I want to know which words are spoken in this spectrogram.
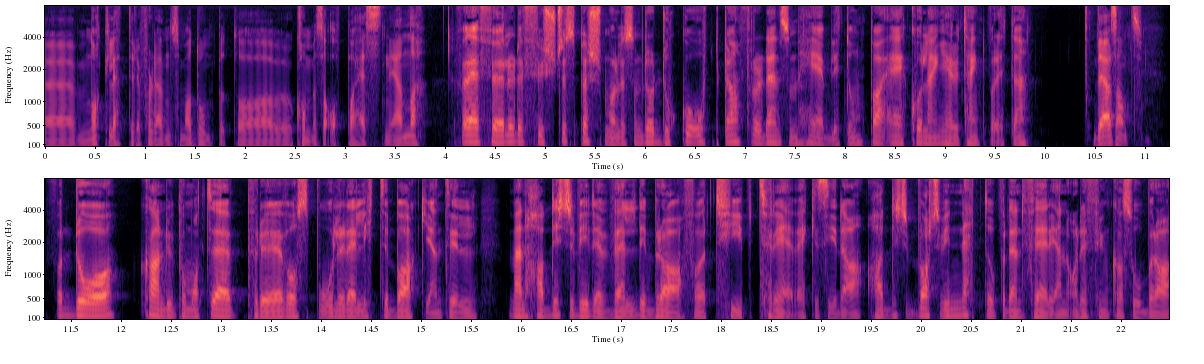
eh, nok lettere for den som har dumpet å komme seg opp på hesten igjen, da. For jeg føler det første spørsmålet som da dukker opp da, fra den som har blitt dumpa, er hvor lenge har du tenkt på dette? Det er sant. For da kan du på en måte prøve å spole det litt tilbake igjen til Men hadde ikke vi det veldig bra for typ tre uker siden? Ikke, var ikke vi nettopp på den ferien, og det funka så bra?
